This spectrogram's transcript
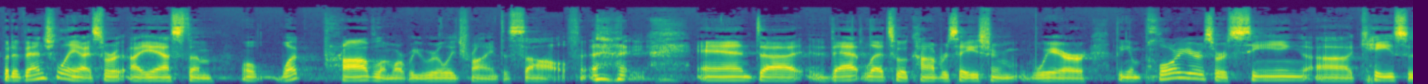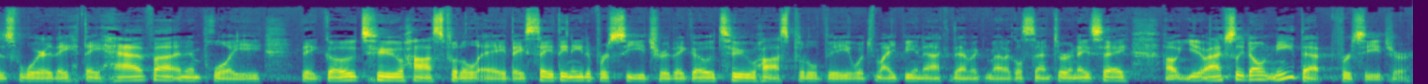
But eventually I, sort of, I asked them, well, what problem are we really trying to solve? and uh, that led to a conversation where the employers are seeing uh, cases where they, they have uh, an employee, they go to hospital A, they say they need need a procedure. They go to Hospital B, which might be an academic medical center, and they say, "Oh, you actually don't need that procedure."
